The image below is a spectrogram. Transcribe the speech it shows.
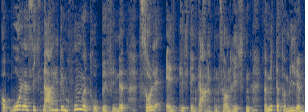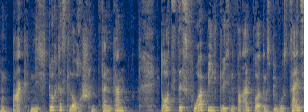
Obwohl er sich nahe dem Hungertod befindet, soll er endlich den Gartenzaun richten, damit der Familienhund Buck nicht durch das Loch schlüpfen kann. Trotz des vorbildlichen Verantwortungsbewusstseins,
